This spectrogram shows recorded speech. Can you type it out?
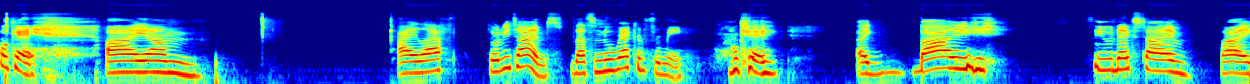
Okay. I um I laughed 30 times. That's a new record for me. Okay. Like bye. See you next time. Bye.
